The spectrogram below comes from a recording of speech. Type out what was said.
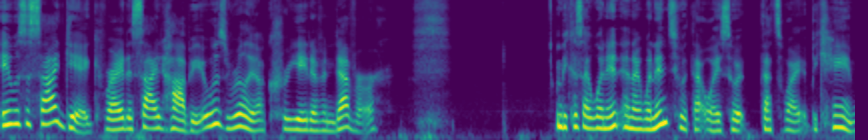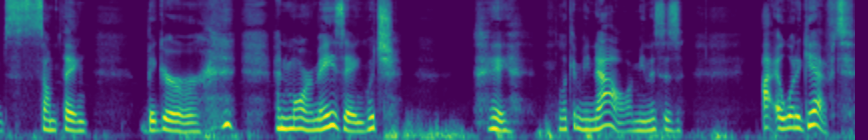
it was a side gig, right? A side hobby. It was really a creative endeavor because I went in and I went into it that way. So it, that's why it became something bigger and more amazing, which, hey, look at me now. I mean, this is, I, what a gift.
